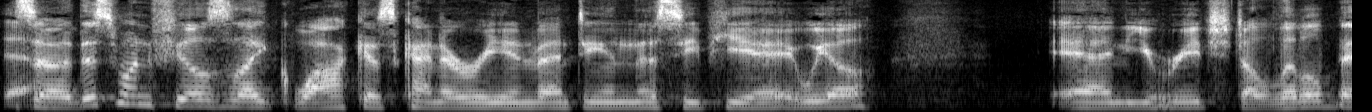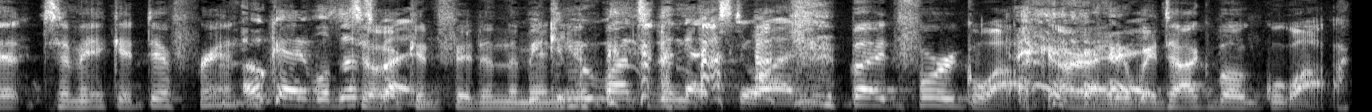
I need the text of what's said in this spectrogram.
Yeah. So this one feels like Guac is kind of reinventing the CPA wheel. And you reached a little bit to make it different. Okay, well that's so fine. it could fit in the we can move on to the next one. but for guac, all right, if we talk about guac,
